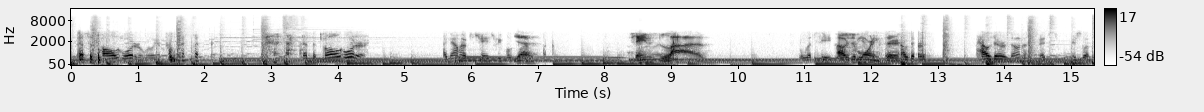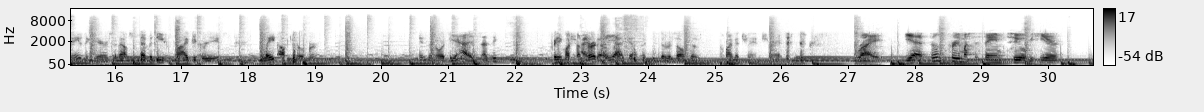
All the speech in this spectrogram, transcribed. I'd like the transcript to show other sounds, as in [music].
That's a tall order, William. [laughs] That's a tall order. I now have to change people's yes. lives. Change lives. Well, let's see. How's your morning, sir? How's, how's Arizona? It's it's amazing here. It's about 75 degrees, late October in the Northeast. Yeah, it's, I think pretty much unheard of. yeah. I guess it's the result of climate change, right? [laughs] Right. Yeah, it feels pretty much the same too over here.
